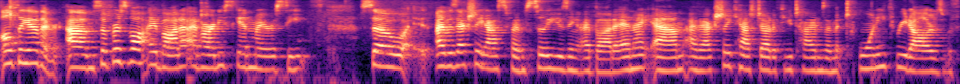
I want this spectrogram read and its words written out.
all together. Um, so first of all, Ibotta, I've already scanned my receipts. So I was actually asked if I'm still using Ibotta, and I am. I've actually cashed out a few times. I'm at $23 with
